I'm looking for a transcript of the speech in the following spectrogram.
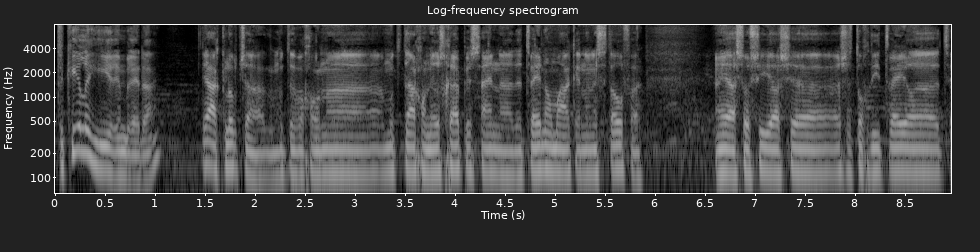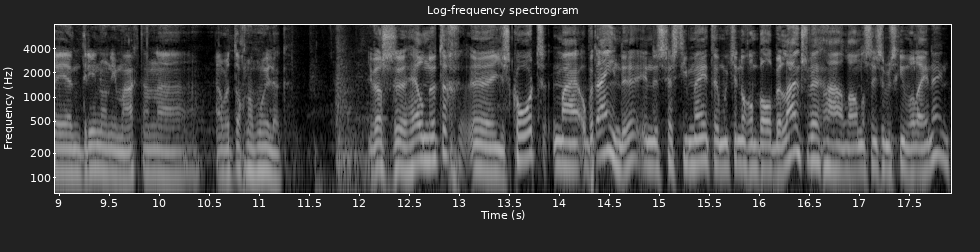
te killen hier in Breda? Ja, klopt. Ja. Dan moeten we gewoon, we moeten daar gewoon heel scherp in zijn. de 2-0 maken en dan is het over. En ja, zo zie je als je, als je toch die 2, 2 en 3 nog niet maakt, dan, dan wordt het toch nog moeilijk. Je was heel nuttig, je scoort. Maar op het einde, in de 16 meter, moet je nog een bal bij Luiks weghalen. Anders is het misschien wel 1-1.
